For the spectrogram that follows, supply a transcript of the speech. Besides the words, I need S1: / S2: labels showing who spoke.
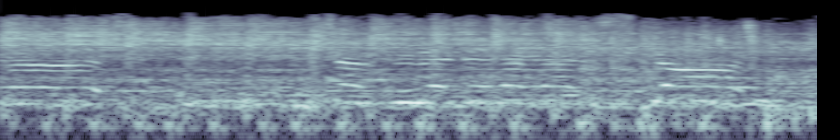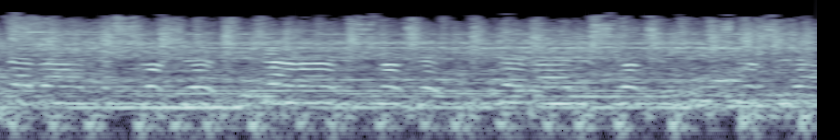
S1: planet Calculated and then discussed Never destruction, never destruction, never destruction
